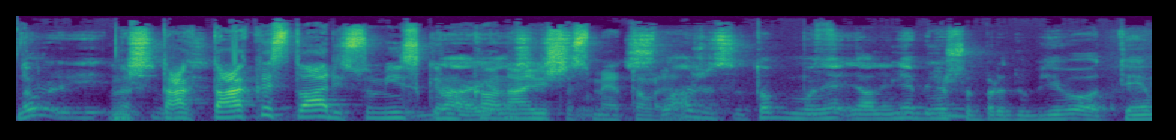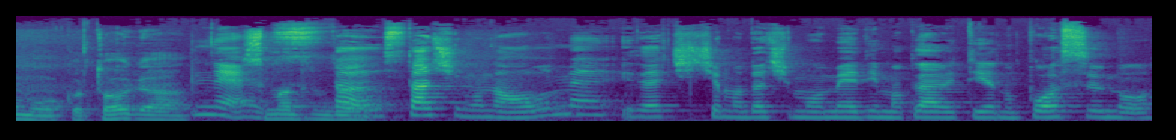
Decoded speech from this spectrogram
Dobro, i, Znaš, tak, takve stvari su mi iskreno da, kao ja najviše smetale. Slažem se, to bi, ali ne bi nešto predubljivao temu oko toga. Ne, Smatram sta, da... staćemo na ovome i reći ćemo da ćemo u medijima praviti jednu posebnu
